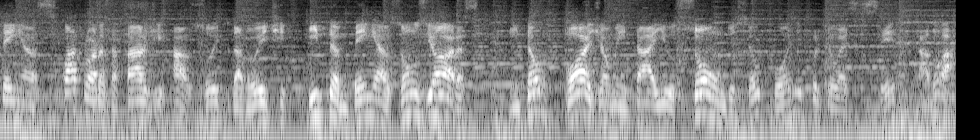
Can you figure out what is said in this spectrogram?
tem às 4 horas da tarde, às 8 da noite e também às 11 horas. Então pode aumentar aí o som do seu fone porque o SC está no ar.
